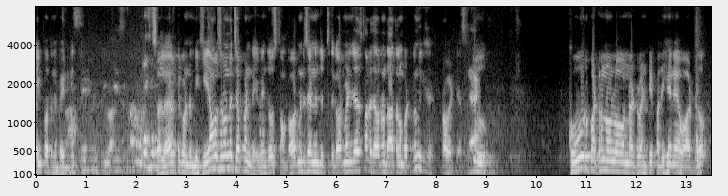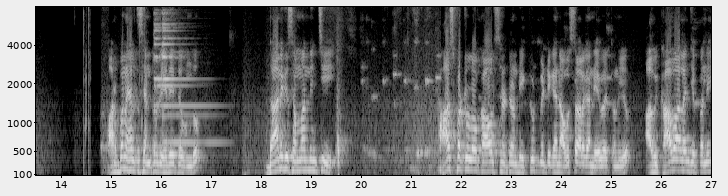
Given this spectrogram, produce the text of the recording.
అయిపోతున్నాయి బయటికి. వెళ్తే సో అలర్ట్గా ఉండి. మీకు ఏ అవసరం ఉందో చెప్పండి. మేము చూస్తాం. గవర్నమెంట్ సైడ్ నుంచి వచ్చింది గవర్నమెంట్ చేస్తాం లేదా ఎవరైనా దాతలను పట్టుకొని మీకు ప్రొవైడ్ చేస్తాం. ఇప్పుడు కొవ్వూరు పట్టణంలో ఉన్నటువంటి పదిహేనే వార్డులో అర్బన్ హెల్త్ సెంటర్ ఏదైతే ఉందో దానికి సంబంధించి హాస్పిటల్లో కావాల్సినటువంటి ఎక్విప్మెంట్ కానీ అవసరాలు కానీ ఏవైతే ఉన్నాయో అవి కావాలని చెప్పని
